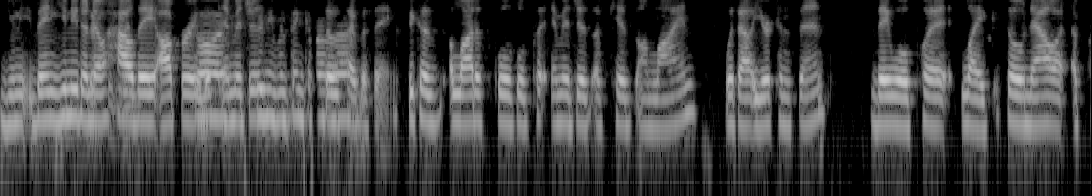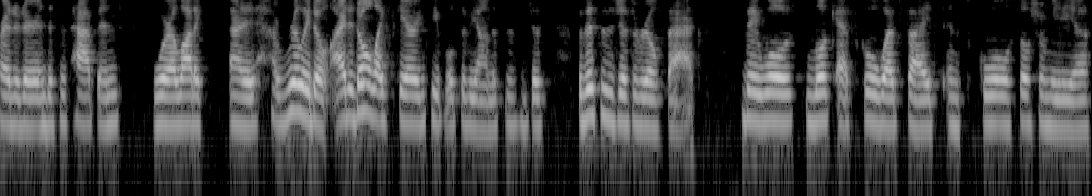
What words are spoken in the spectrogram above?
you need then you need to know how they operate Gosh, with images didn't even think about those that. type of things because a lot of schools will put images of kids online without your consent they will put like so now a predator and this has happened where a lot of I, I really don't I don't like scaring people to be honest. This is just but this is just real facts. They will look at school websites and school social media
